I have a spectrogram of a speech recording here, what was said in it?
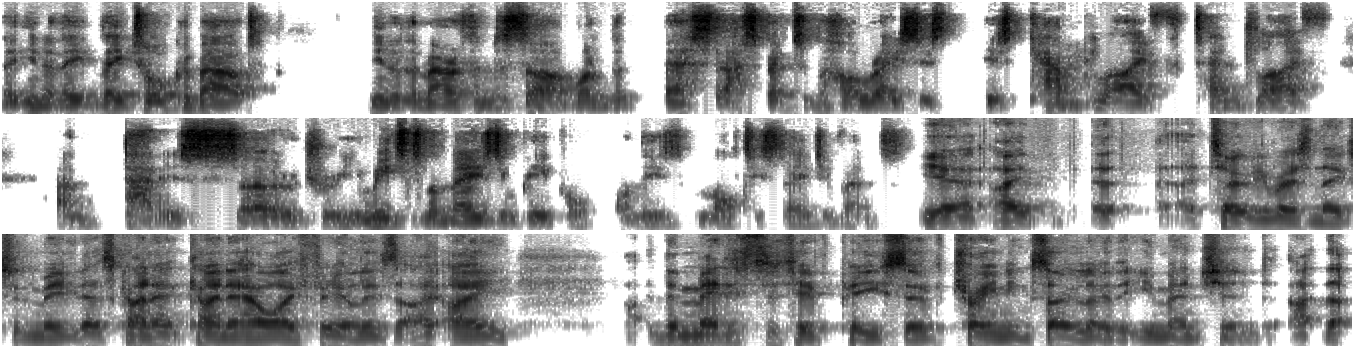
you know they they talk about you know, the Marathon des Sables, one of the best aspects of the whole race is, is camp life, tent life. And that is so true. You meet some amazing people on these multi-stage events. Yeah, I, uh, it totally resonates with me. That's kind of kind of how I feel. Is I, I the meditative piece of training solo that you mentioned. I, that,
